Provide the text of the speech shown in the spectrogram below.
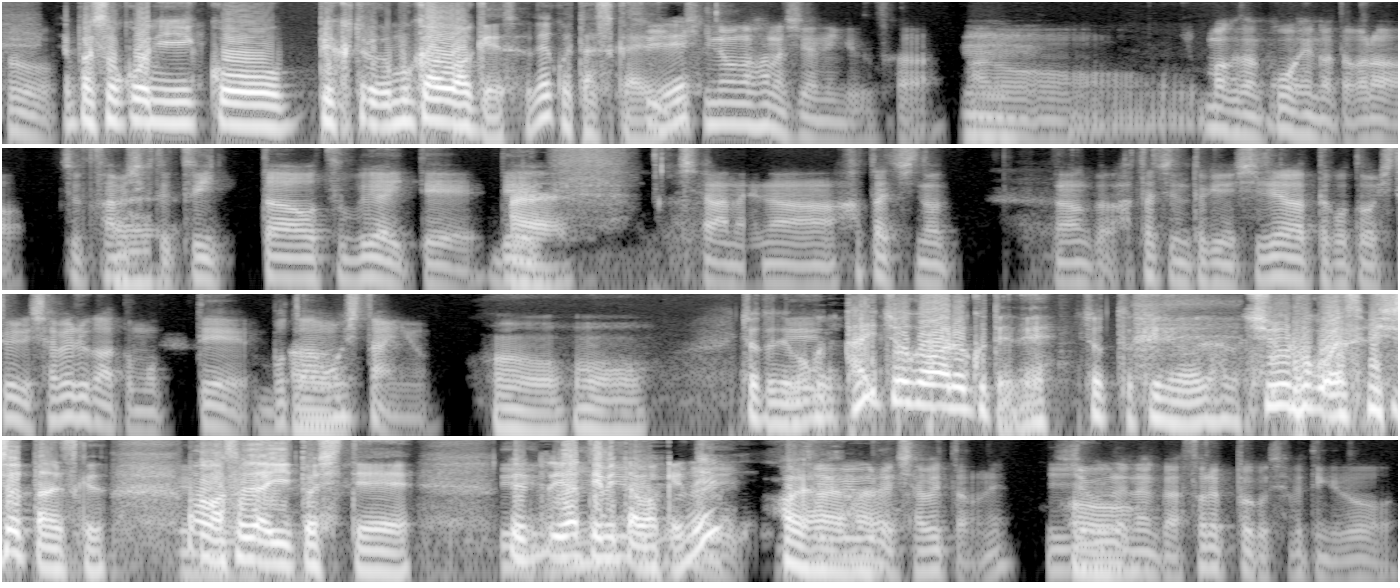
そう。やっぱそこに、こう、ベクトルが向かうわけですよね。これ確かにね昨。日の話やねんけどさ、うんあのーマークさん来おへんかったから、ちょっと寂しくてツイッターをつぶやいて、で、はいしゃあないな、二十歳の、なんか二十歳の時に知り合ったことを一人で喋るかと思って、ボタンを押したんよ。うんうん。ちょっとね、で僕体調が悪くてね、ちょっと昨日 収録お休みしちゃったんですけど、まあまあそれはいいとして、でやってみたわけねはいはいはい20秒ぐらい喋ったのね。20秒ぐらいなんかそれっぽいこと喋ってんけど、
